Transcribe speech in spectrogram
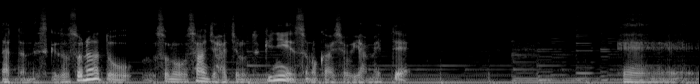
なったんですけどその後その38の時にその会社を辞めて、えー、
